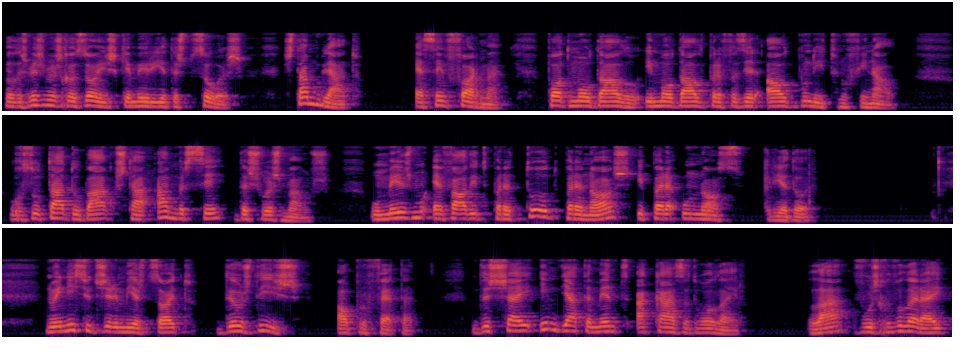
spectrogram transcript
pelas mesmas razões que a maioria das pessoas. Está molhado, é sem forma, pode moldá-lo e moldá-lo para fazer algo bonito no final. O resultado do barro está à mercê das suas mãos. O mesmo é válido para todo, para nós e para o nosso Criador. No início de Jeremias 18, Deus diz ao profeta: Deixei imediatamente a casa do oleiro. Lá vos revelarei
